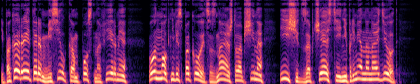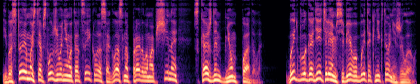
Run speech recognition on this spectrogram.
И пока рейтер месил компост на ферме — он мог не беспокоиться, зная, что община ищет запчасти и непременно найдет, ибо стоимость обслуживания мотоцикла, согласно правилам общины, с каждым днем падала. Быть благодетелем себе в убыток никто не желал.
